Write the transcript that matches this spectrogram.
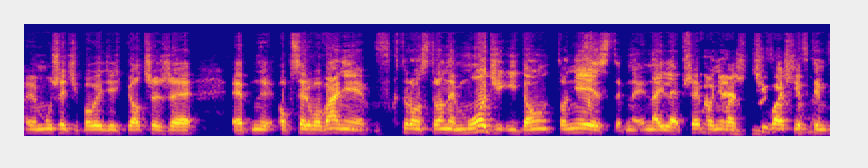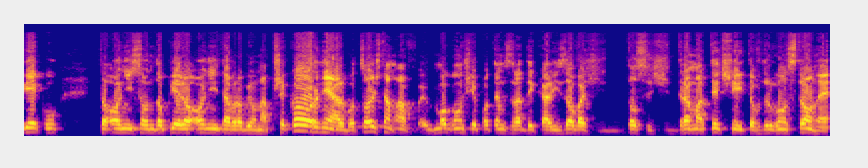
e, muszę Ci powiedzieć, Piotrze, że obserwowanie, w którą stronę młodzi idą, to nie jest najlepsze, no ponieważ ci właśnie w tym wieku, to oni są dopiero, oni tam robią na przekornie albo coś tam, a mogą się potem zradykalizować dosyć dramatycznie i to w drugą stronę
